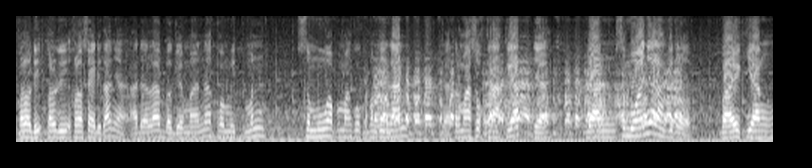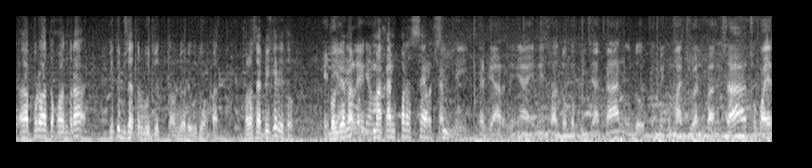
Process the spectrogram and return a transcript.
kalau di kalau di kalau saya ditanya adalah bagaimana komitmen semua pemangku kepentingan ya termasuk rakyat ya dan semuanya lah gitu loh baik yang uh, pro atau kontra itu bisa terwujud tahun 2024. Kalau saya pikir itu Ini bagaimana menyamakan persepsi. persepsi. Jadi artinya ini suatu kebijakan untuk demi kemajuan bangsa supaya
